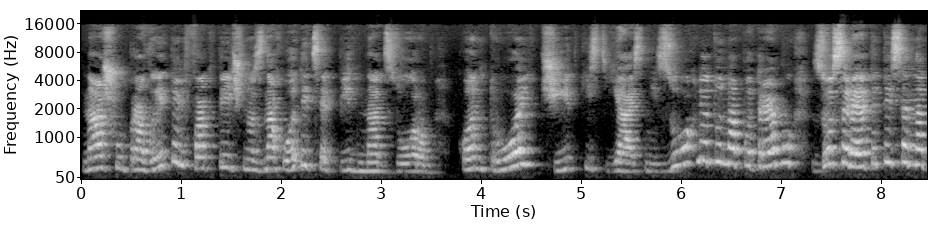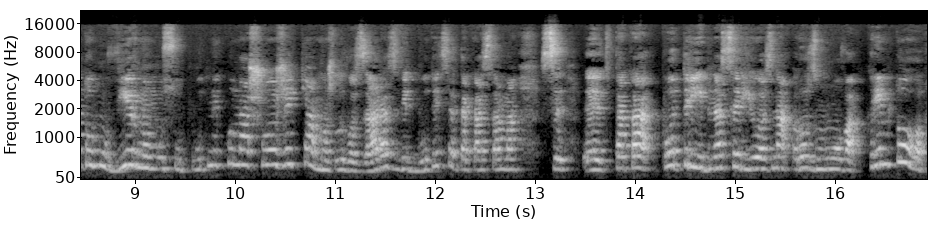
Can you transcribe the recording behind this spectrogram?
наш управитель фактично знаходиться під надзором. Контроль, чіткість, ясність з огляду на потребу зосередитися на тому вірному супутнику нашого життя. Можливо, зараз відбудеться така сама е, така потрібна серйозна розмова. Крім того,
